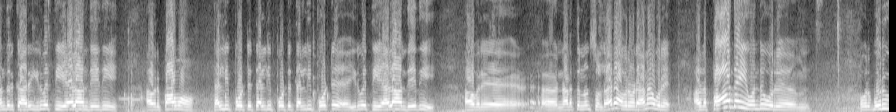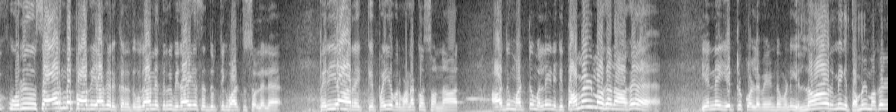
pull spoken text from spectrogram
வந்திருக்காரு. இருபத்தி ஏழாம் தேதி அவர் பாவம் தள்ளி போட்டு தள்ளி போட்டு தள்ளி போட்டு இருபத்தி ஏழாம் தேதி அவர் நடத்தணும்னு சொல்கிறாரு அவரோட ஆனால் ஒரு அந்த பாதை வந்து ஒரு ஒரு ஒரு ஒரு சார்ந்த பாதையாக இருக்கிறது. உதாரணத்திற்கு விநாயகர் சதுர்த்திக்கு வாழ்த்து சொல்லலை. பெரியாரைக்கு போய் அவர் வணக்கம் சொன்னார். அது மட்டுமல்ல இன்னைக்கு தமிழ் மகனாக என்னை ஏற்றுக்கொள்ள வேண்டும்னு எல்லாருமே இங்கே தமிழ் மகள்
